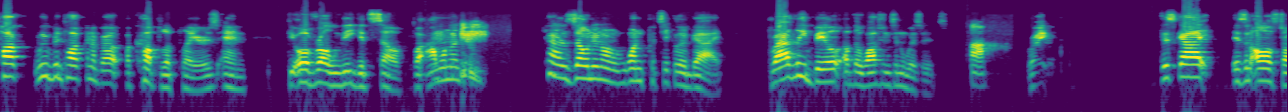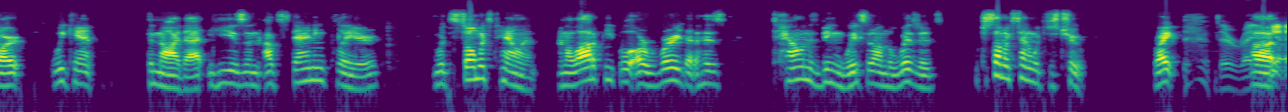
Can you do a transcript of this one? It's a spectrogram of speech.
talk. We've been talking about a couple of players and the overall league itself, but I want to kind of zone in on one particular guy, Bradley Beal of the Washington Wizards. Ah. Right. This guy is an all-star. We can't deny that. He is an outstanding player with so much talent, and a lot of people are worried that his talent is being wasted on the Wizards to some extent, which is true. Right? they're right. Uh,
